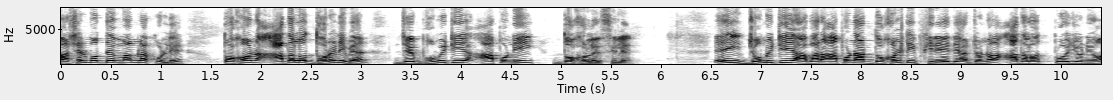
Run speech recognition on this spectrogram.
মাসের মধ্যে মামলা করলে তখন আদালত ধরে নেবেন যে ভূমিটি আপনি দখলে ছিলেন। এই জমিটি আবার আপনার দখলটি ফিরিয়ে দেওয়ার জন্য আদালত প্রয়োজনীয়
